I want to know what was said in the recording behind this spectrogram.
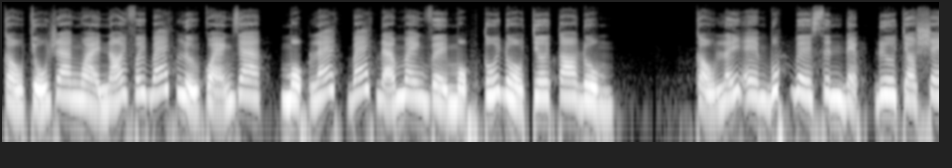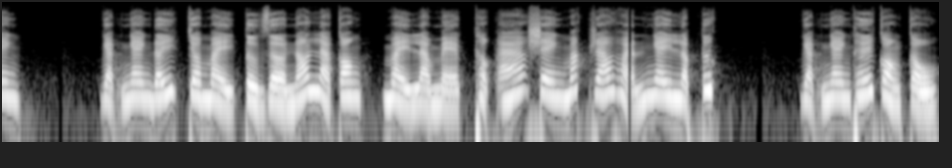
Cậu chủ ra ngoài nói với bác lự quản gia, một lát bác đã mang về một túi đồ chơi to đùng. Cậu lấy em búp bê xinh đẹp đưa cho Sen. Gạch ngang đấy cho mày, từ giờ nó là con, mày là mẹ, thật á, Sen mắt ráo hoảnh ngay lập tức. Gạch ngang thế còn cậu?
